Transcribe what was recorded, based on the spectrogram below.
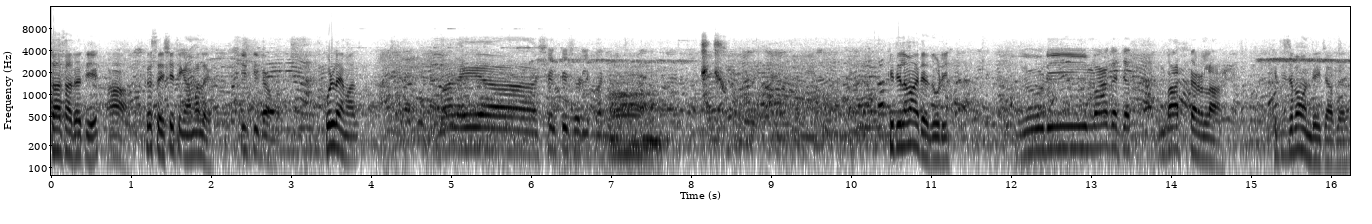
सहा सहा जाती आहे? हा. कसं आहे? शेती कामाला आहे? शेती काम. कुठला आहे माल? मला शंकेश्वरली पण. कितीला मागते जोडी? जोडी मागच्यात बहात्तरला कितीचं पाहून द्यायचे आपल्याला?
